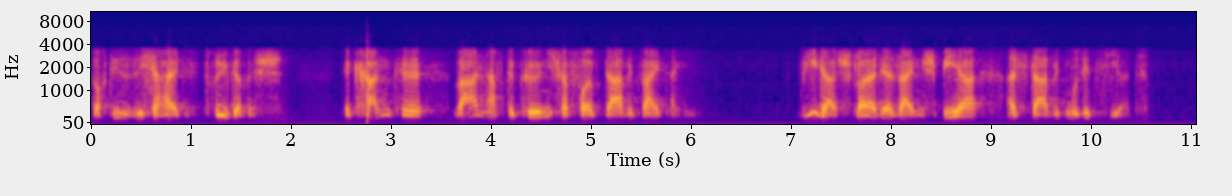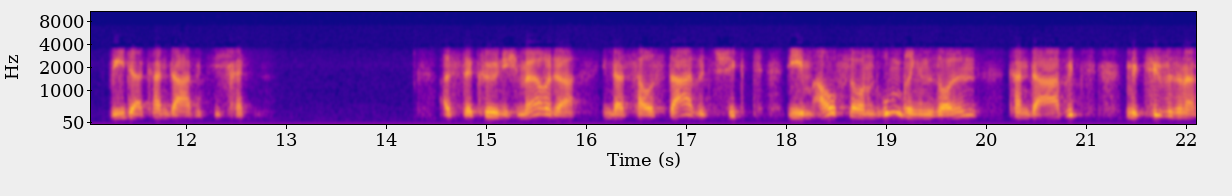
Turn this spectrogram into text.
Doch diese Sicherheit ist trügerisch. Der kranke, wahnhafte König verfolgt David weiterhin. Wieder schleudert er seinen Speer, als David musiziert. Wieder kann David sich retten. Als der König Mörder in das Haus Davids schickt, die ihm auflauern und umbringen sollen, kann David mit Hilfe seiner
